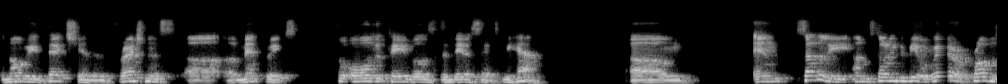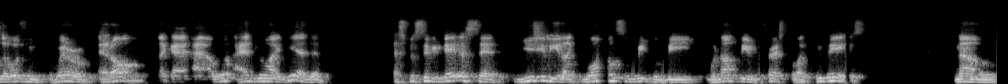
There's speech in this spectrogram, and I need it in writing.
anomaly detection and freshness uh, uh, metrics to all the tables and data sets we have. Um, and suddenly I'm starting to be aware of problems I wasn't aware of at all. Like I, I, I had no idea that a specific data set, usually like once a week would be, would not be refreshed for like two days. Now,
